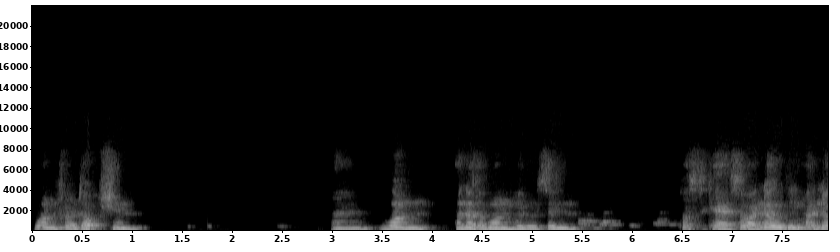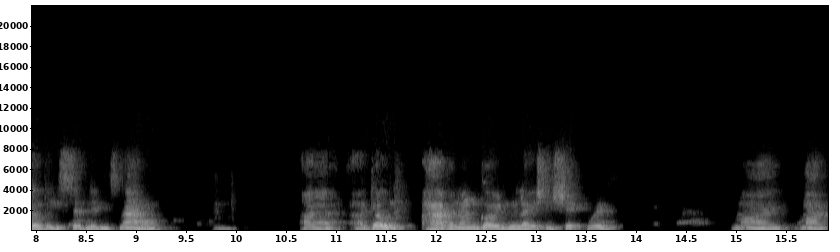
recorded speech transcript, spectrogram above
One for adoption, um, one another one who was in foster care. So I know the I know these siblings now. Mm. I I don't have an ongoing relationship with my my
